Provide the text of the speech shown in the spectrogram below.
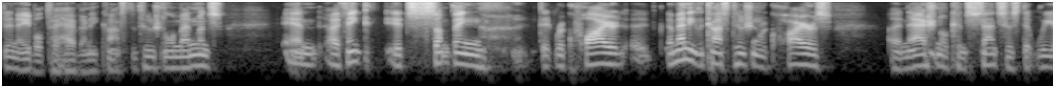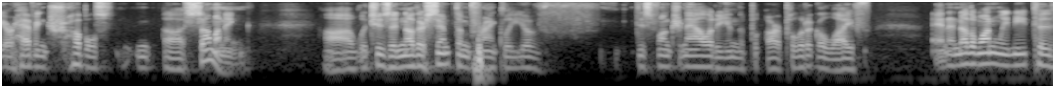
been able to have any constitutional amendments. And I think it's something that requires, uh, amending the Constitution requires a national consensus that we are having trouble uh, summoning, uh, which is another symptom, frankly, of dysfunctionality in the, our political life, and another one we need to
